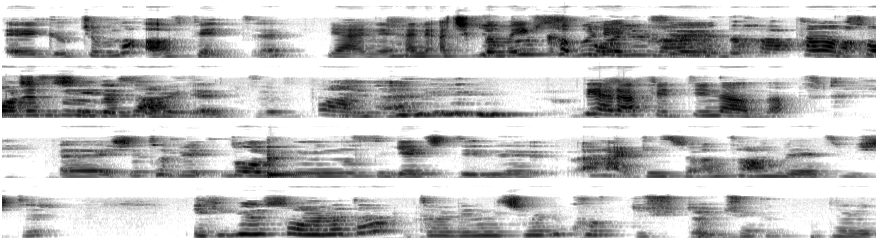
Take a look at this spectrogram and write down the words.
e, Gökçe bunu affetti. Yani hani açıklamayı Ya kabul etti. verme, Daha Tamam, sonrasını da söyle. Tamam. Diğer affettiğini anlat. Ee, işte tabii doğum günümün nasıl geçtiğini herkes şu an tahmin etmiştir. İki gün sonra da tabii benim içime bir kurt düştü. Çünkü hani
